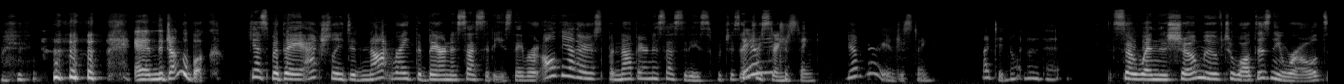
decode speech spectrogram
Bang, and The Jungle Book. Yes, but they actually did not write the bare necessities. They wrote all the others, but not bare necessities, which is Very interesting. interesting. Yep. Very interesting. I did not know that. So when the show moved to Walt Disney World,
